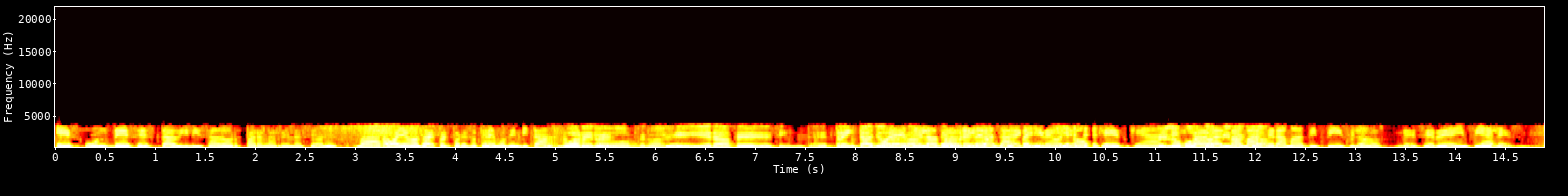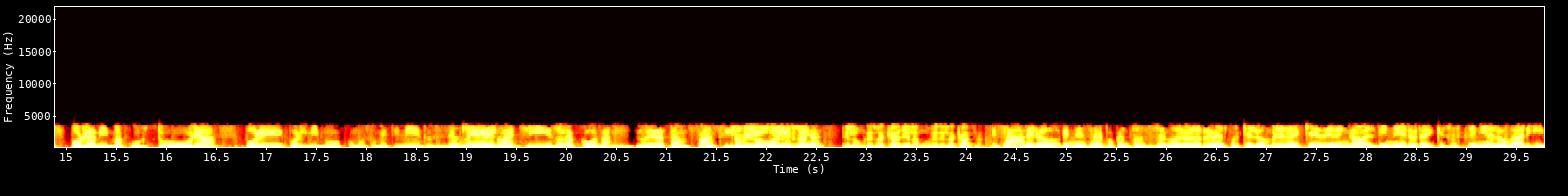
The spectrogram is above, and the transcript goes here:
es un desestabilizador para las relaciones. Bueno, vayamos a ver, pues por eso tenemos. Fuerte Pero, pero así Sí. era hace cin- eh, 30 años Por eso y los hombres sí, eran ¿sabe qué súper creo yo? infieles. Que es que antes para las mamás acá. era más difícil o los de ser infieles por la misma cultura, por eh, por el mismo como sometimiento, si se ¿El quiere, el machismo? la cosa, Mm. no era tan fácil. Yo vi el, los Hoy hombre en la, el hombre en la calle, la mujer en la casa. Exacto. Pero en esa época entonces el modelo era al revés, porque el hombre era el que devengaba el dinero, era el que sostenía el hogar y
